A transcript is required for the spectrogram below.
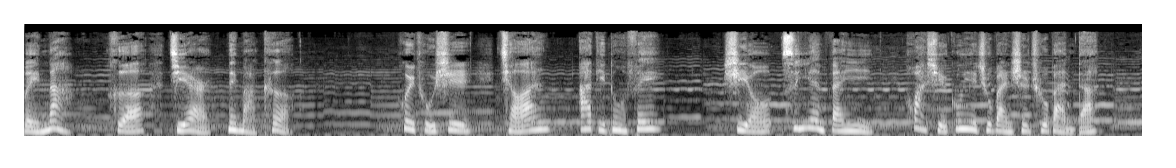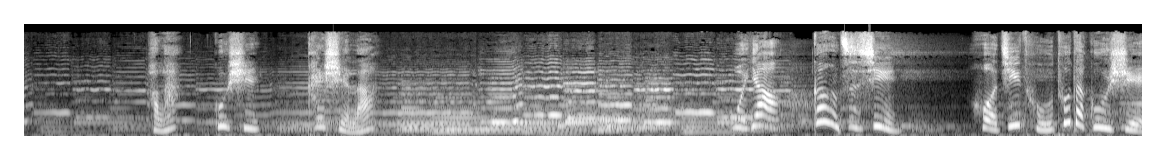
维纳和吉尔内马克，绘图是乔安·阿迪诺菲，是由孙燕翻译，化学工业出版社出版的。好啦，故事开始啦！我要更自信，火鸡图图的故事。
